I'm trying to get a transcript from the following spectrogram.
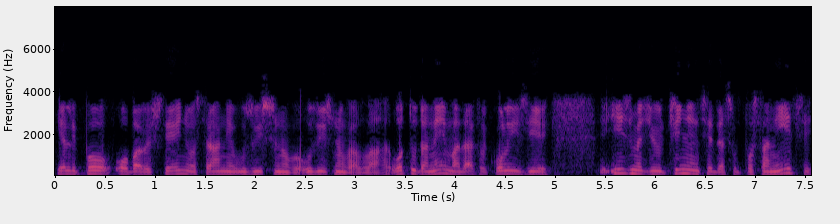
je li po obaveštenju od strane uzvišenog, uzvišenog Allaha. Od tuda nema, dakle, kolizije između činjenice da su poslanici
